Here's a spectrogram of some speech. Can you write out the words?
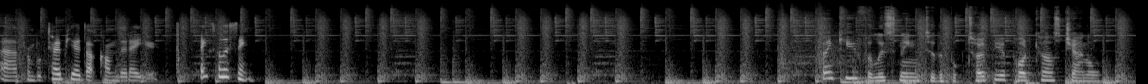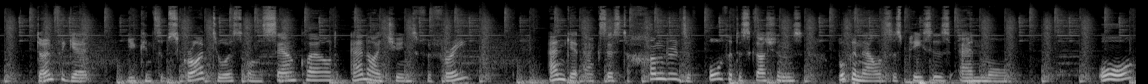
uh, from booktopia.com.au. Thanks for listening. Thank you for listening to the Booktopia podcast channel. Don't forget, you can subscribe to us on SoundCloud and iTunes for free and get access to hundreds of author discussions, book analysis pieces, and more. Or,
